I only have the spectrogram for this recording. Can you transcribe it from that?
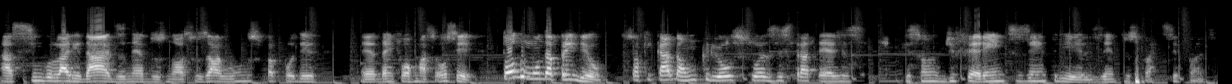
às singularidades né, dos nossos alunos para poder é, dar informação. Ou seja, todo mundo aprendeu, só que cada um criou suas estratégias que são diferentes entre eles, entre os participantes.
